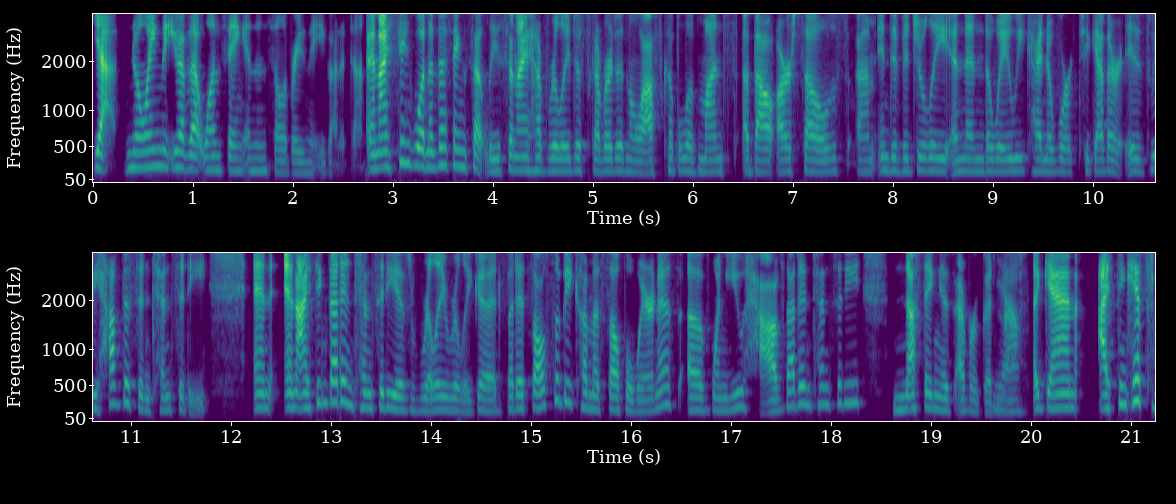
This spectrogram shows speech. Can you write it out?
yeah, knowing that you have that one thing and then celebrating that you got it done. And I think one of the things that Lisa and I have really discovered in the last couple of months about ourselves um, individually, and then the way we kind of work together, is we have this intensity, and and I think that intensity is really really good. But it's also become a self awareness of when you have that intensity, nothing is ever good yeah. Again, I think it's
